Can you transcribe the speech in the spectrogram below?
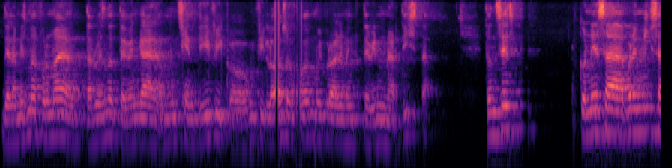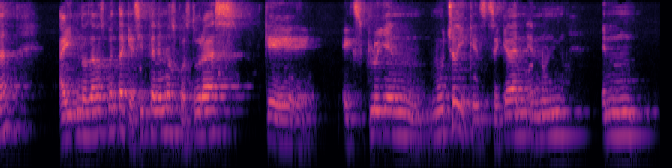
De la misma forma, tal vez no te venga un científico, un filósofo, muy probablemente te viene un artista. Entonces, con esa premisa, ahí nos damos cuenta que sí tenemos posturas que excluyen mucho y que se quedan en un, en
